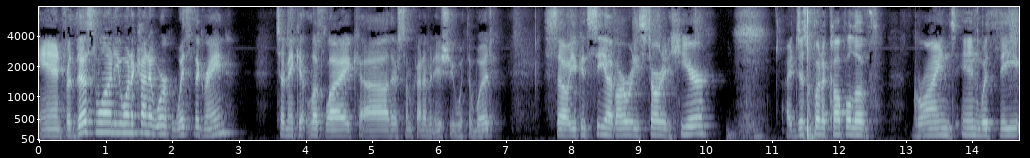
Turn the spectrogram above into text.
And for this one, you want to kind of work with the grain to make it look like uh, there's some kind of an issue with the wood. So you can see I've already started here. I just put a couple of grinds in with the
